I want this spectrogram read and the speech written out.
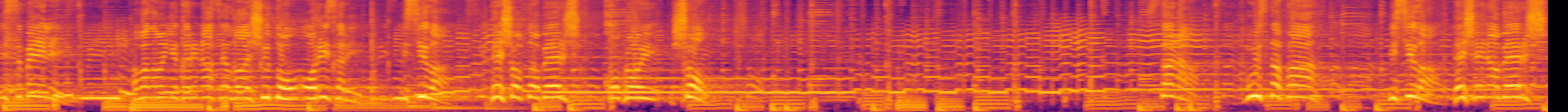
и Исбели, Аваламенге Тарина Селва, Шуто Оризари и Сила, Дешовто Верш, Коврој, Шол. Стана, Мустафа и Сила, Дешејна Верш,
